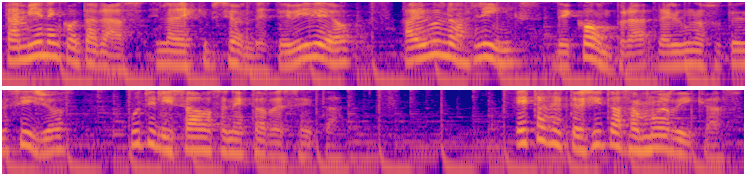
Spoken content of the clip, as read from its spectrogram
También encontrarás en la descripción de este video algunos links de compra de algunos utensilios utilizados en esta receta. Estas estrellitas son muy ricas,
